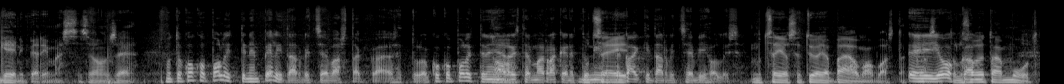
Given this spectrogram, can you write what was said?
geeniperimässä. Se on se. Mutta koko poliittinen peli tarvitsee vastakkainasettelua. Koko poliittinen no. järjestelmä on rakennettu Mut niin, että ei, kaikki tarvitsee vihollisen. Mutta se ei ole se työ ja pääoman vastakkainasettelu, ei se on jotain muuta.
